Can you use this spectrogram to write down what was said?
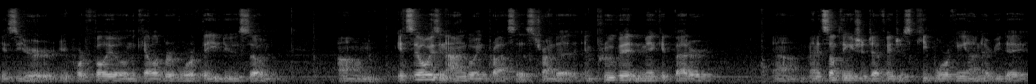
is your your portfolio and the caliber of work that you do. So. Um, it's always an ongoing process trying to improve it and make it better. Um, and it's something you should definitely just keep working on every day.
